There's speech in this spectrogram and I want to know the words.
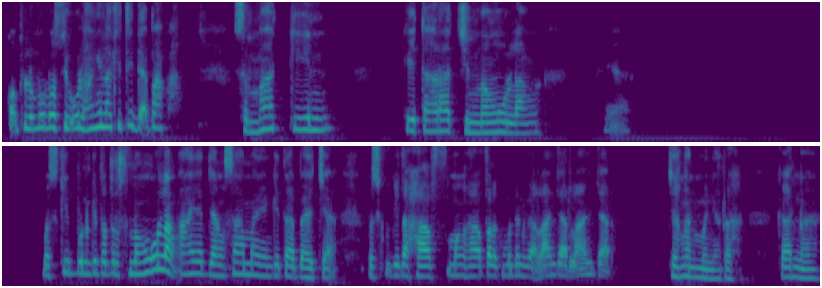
kok belum lulus diulangi lagi? Tidak apa-apa. Semakin kita rajin mengulang ya. Meskipun kita terus mengulang ayat yang sama yang kita baca meskipun kita haf, menghafal kemudian nggak lancar-lancar jangan menyerah. Karena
